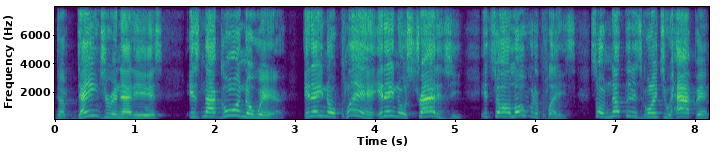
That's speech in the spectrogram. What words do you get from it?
the danger in that is it's not going nowhere. It ain't no plan. It ain't no strategy. It's all over the place. So nothing is going to happen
